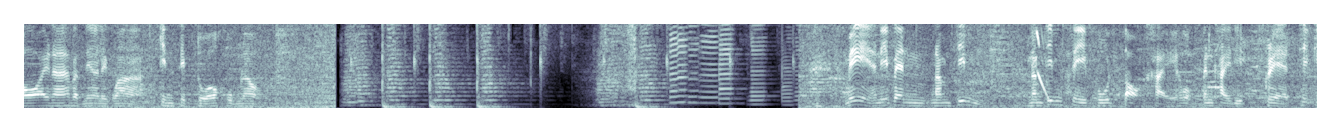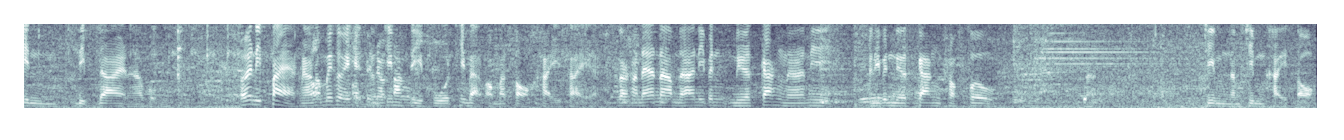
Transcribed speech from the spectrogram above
ร้อยนะ แบบเนี้ยเรียกว่ากิน 10 ตัวก็คุ้มแล้วนี่อันนี้เป็นน้ำจิ้ม น้ำจิ้มซีฟู้ดตอกไข่ครับผม เป็นไข่ดิบเกรดที่กินดิบได้นะครับผม เอออนนี่แปลกนะ เราไม่เคยเห็นน้ำจิ้มซีฟู้ดที่แบบเอามาตอกไข่ใส่อะแล้วเขาแนะนำนะฮะอันนี้เป็นเนื้อกั้งนะนี่ อันนี้เป็นเนื้อกั้งทรัฟเฟิลจิ้มน้ำจิ้มไข่ตอก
